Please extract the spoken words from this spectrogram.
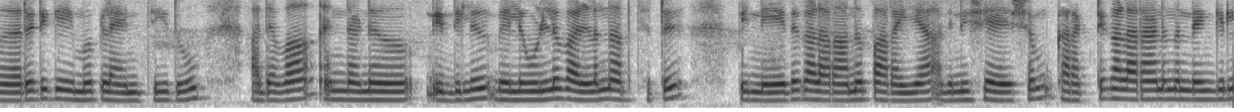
വേറൊരു ഗെയിം പ്ലാൻ ചെയ്തു. അഥവാ എന്താണ് ഇതിൽ ബലൂണിൽ വെള്ളം നിറച്ചിട്ട് പിന്നെ ഏത് കളറാന്ന് പറയുക. അതിന് ശേഷം കറക്റ്റ് കളറാണെന്നുണ്ടെങ്കിൽ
